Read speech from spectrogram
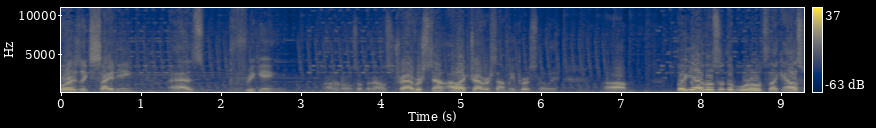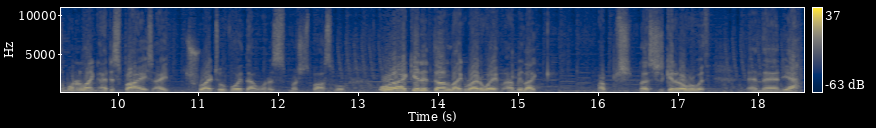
or as exciting as freaking I don't know something else. Traverse Town. I like Traverse Town, me personally. Um, but yeah, those are the worlds like Alice in Wonderland I despise. I try to avoid that one as much as possible. Or I get it done like right away. I'll be like, let's just get it over with. And then, yeah.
